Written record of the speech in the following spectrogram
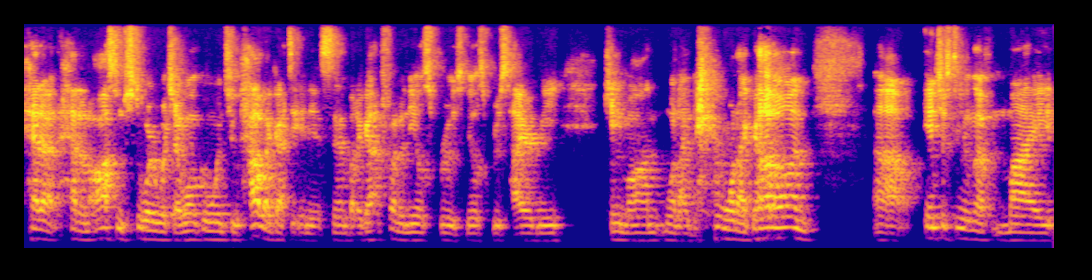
had a had an awesome story, which I won't go into how I got to NASM, but I got in front of Neil Spruce. Neil Spruce hired me, came on when I when I got on. Uh, interesting enough, my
